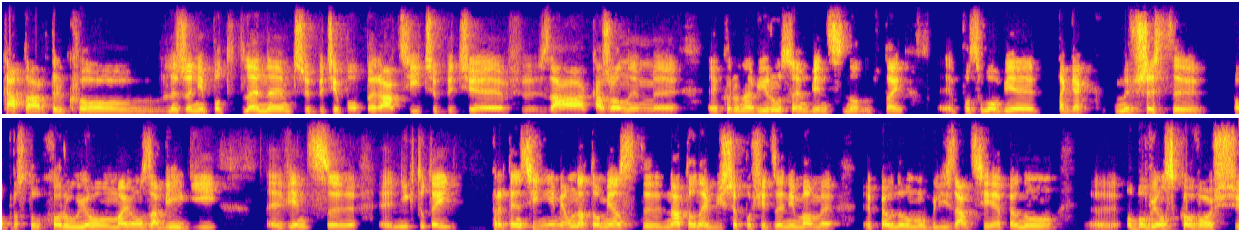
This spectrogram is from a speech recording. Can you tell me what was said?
katar, tylko leżenie pod tlenem, czy bycie po operacji, czy bycie zakażonym koronawirusem, więc no tutaj posłowie, tak jak my wszyscy po prostu chorują, mają zabiegi, e, więc e, nikt tutaj pretensji nie miał, natomiast e, na to najbliższe posiedzenie mamy pełną mobilizację, pełną obowiązkowość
